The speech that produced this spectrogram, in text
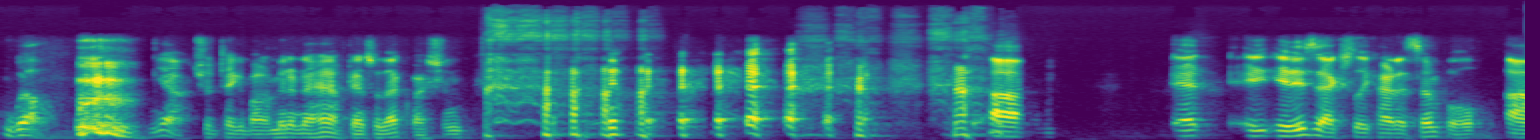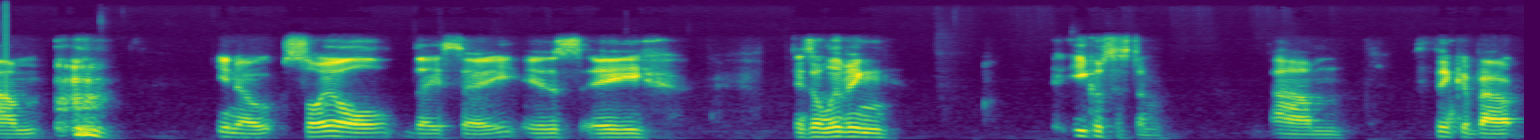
Well, yeah, it should take about a minute and a half to answer that question. um, it, it is actually kind of simple. Um, you know, soil, they say, is a is a living ecosystem. Um, think about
